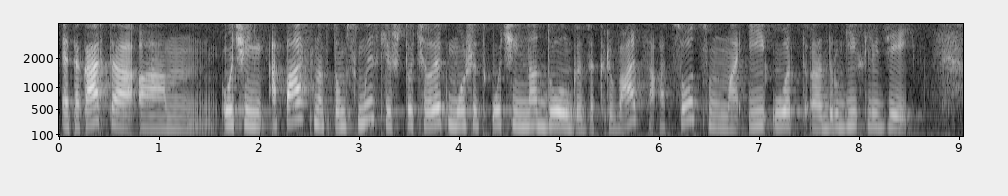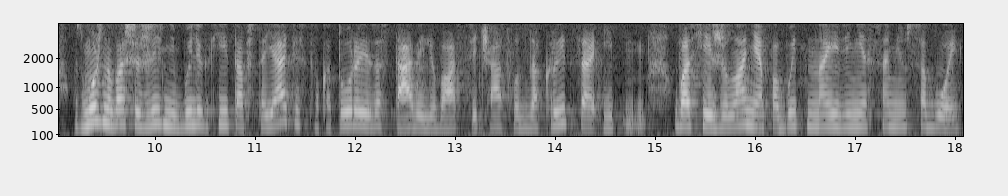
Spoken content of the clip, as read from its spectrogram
Эта карта э, очень опасна в том смысле, что человек может очень надолго закрываться от социума и от э, других людей. Возможно, в вашей жизни были какие-то обстоятельства, которые заставили вас сейчас вот закрыться, и у вас есть желание побыть наедине с самим собой.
